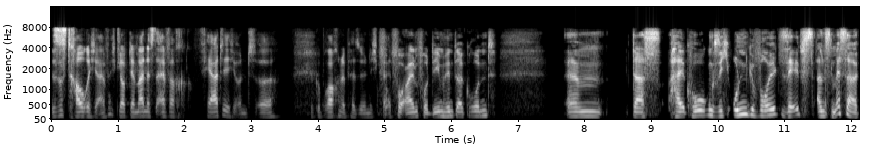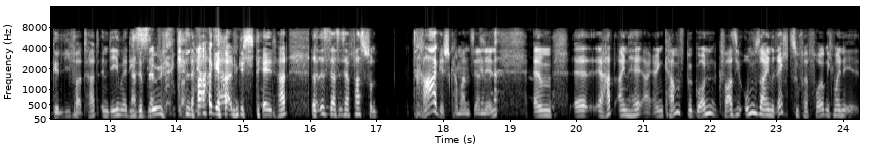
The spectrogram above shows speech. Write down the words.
Es ist traurig einfach. Ich glaube, der Mann ist einfach fertig und äh, eine gebrochene Persönlichkeit. Vor, vor allem vor dem Hintergrund, ähm, dass Hulk Hogan sich ungewollt selbst ans Messer geliefert hat, indem er diese blöde Klage ja, angestellt hat. Das ist, das ist ja fast schon tragisch, kann man es ja, nennen. ähm, äh, er hat einen Kampf begonnen, quasi um sein Recht zu verfolgen. Ich meine, äh,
